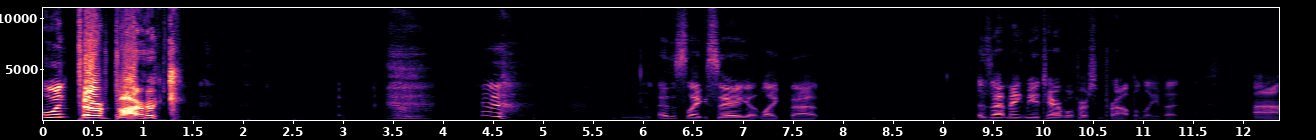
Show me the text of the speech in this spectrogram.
Unterberg. I just like saying it like that. Does that make me a terrible person? Probably, but uh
